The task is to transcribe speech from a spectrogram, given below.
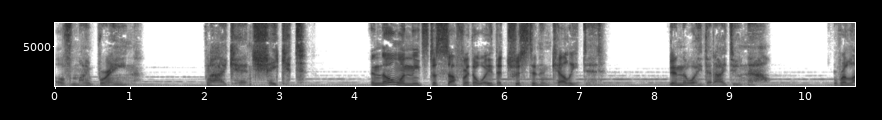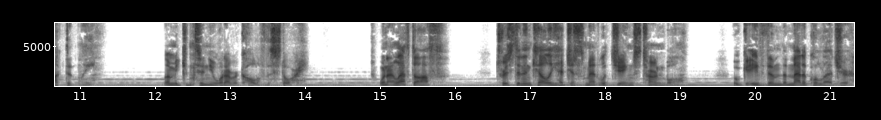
of my brain. I can't shake it. And no one needs to suffer the way that Tristan and Kelly did, in the way that I do now. Reluctantly, let me continue what I recall of the story. When I left off, Tristan and Kelly had just met with James Turnbull, who gave them the medical ledger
